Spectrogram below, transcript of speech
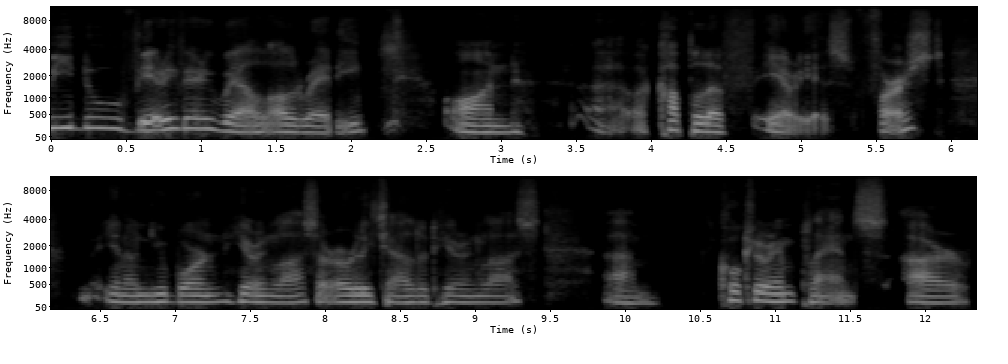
we do very, very well already on uh, a couple of areas. First, you know, newborn hearing loss or early childhood hearing loss. Um, cochlear implants are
